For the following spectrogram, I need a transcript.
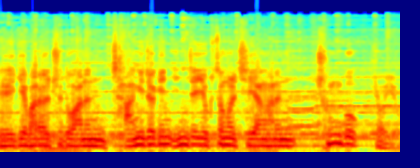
세계화를 주도하는 창의적인 인재 육성을 지향하는 충북 교육.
